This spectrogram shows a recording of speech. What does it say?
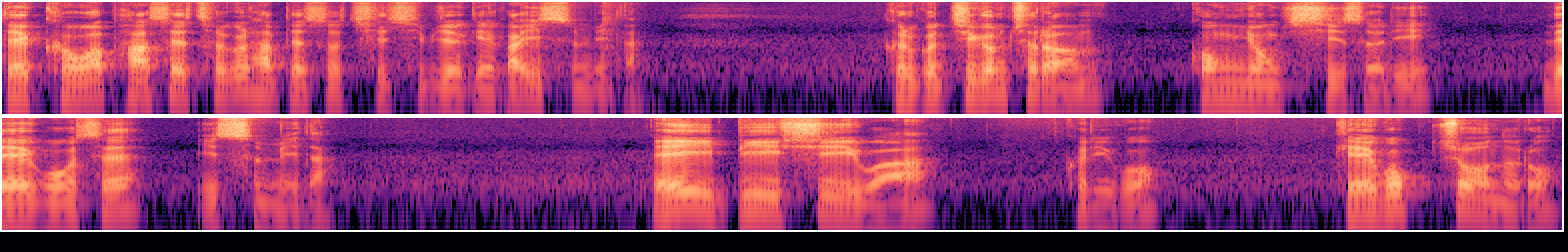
데크와 파세척을 합해서 70여 개가 있습니다. 그리고 지금처럼 공용 시설이 네 곳에 있습니다. A, B, C와 그리고 계곡존으로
